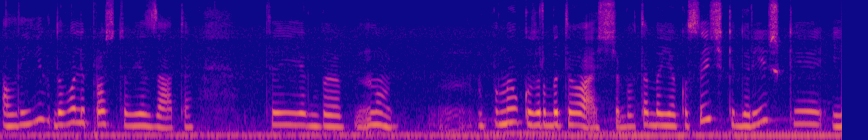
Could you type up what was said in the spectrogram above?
Але їх доволі просто в'язати. Ти якби, ну, помилку зробити важче, бо в тебе є косички, доріжки, і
